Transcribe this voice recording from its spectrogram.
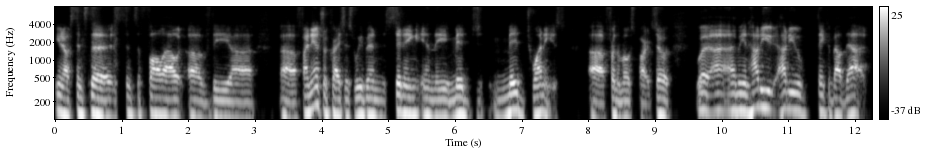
you know since the since the fallout of the uh, uh, financial crisis, we've been sitting in the mid mid 20s uh, for the most part. So well, I mean, how do you how do you think about that?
